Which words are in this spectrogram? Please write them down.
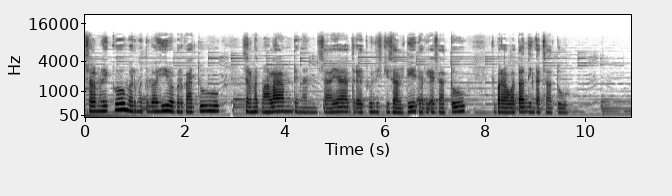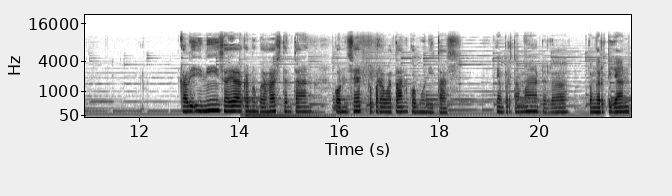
Assalamualaikum warahmatullahi wabarakatuh. Selamat malam dengan saya Tri Edwin Rizky Saldi dari S1 Keperawatan tingkat 1 Kali ini saya akan membahas tentang konsep keperawatan komunitas. Yang pertama adalah pengertian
